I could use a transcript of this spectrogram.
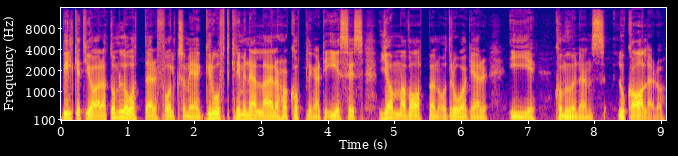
Vilket gör att de låter folk som är grovt kriminella eller har kopplingar till Isis gömma vapen och droger i kommunens lokaler, då,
